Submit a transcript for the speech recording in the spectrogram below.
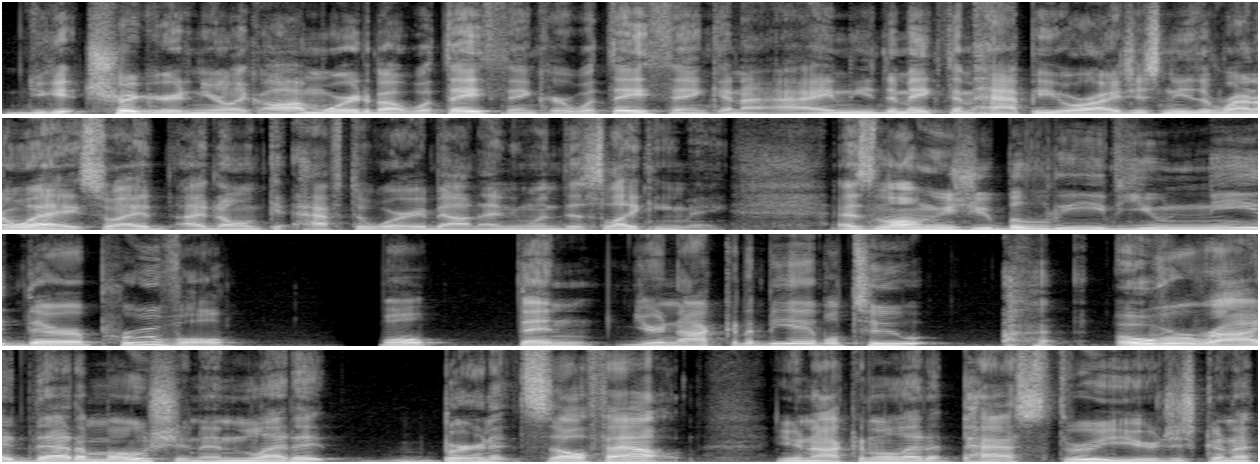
you get triggered and you're like, oh, I'm worried about what they think or what they think, and I, I need to make them happy or I just need to run away so I I don't have to worry about anyone disliking me. As long as you believe you need their approval, well, then you're not going to be able to override that emotion and let it burn itself out. You're not going to let it pass through you. You're just going to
